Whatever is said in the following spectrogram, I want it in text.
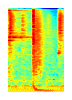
Bye.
